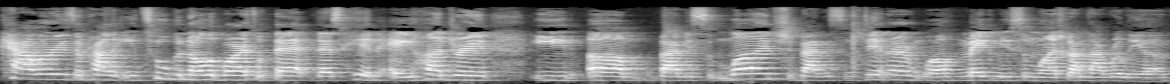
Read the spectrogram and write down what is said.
calories and probably eat two granola bars with that. That's hitting 800. Eat, um, buy me some lunch, buy me some dinner. Well, make me some lunch, but I'm not really a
